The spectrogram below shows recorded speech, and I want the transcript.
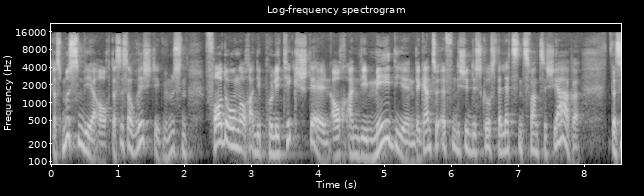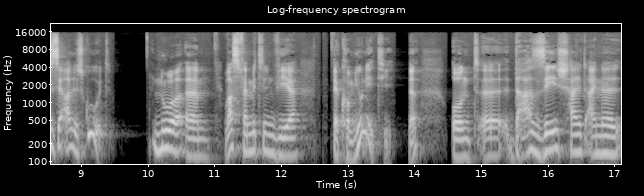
das müssen wir auch, das ist auch richtig. Wir müssen Forderungen auch an die Politik stellen, auch an die Medien, der ganze öffentliche Diskurs der letzten 20 Jahre. Das ist ja alles gut. Nur, ähm, was vermitteln wir der Community? Ne? Und äh, da sehe ich halt eine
